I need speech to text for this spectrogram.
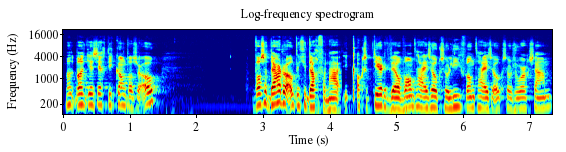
Want, want jij zegt die kant was er ook. Was het daardoor ook dat je dacht van, nou, ik accepteer het wel, want hij is ook zo lief, want hij is ook zo zorgzaam?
